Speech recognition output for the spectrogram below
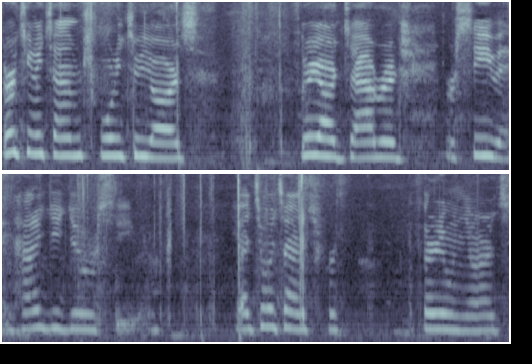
13 attempts, 42 yards, 3 yards average. Receiving. How did you do receiving? You had two attempts for 31 yards.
